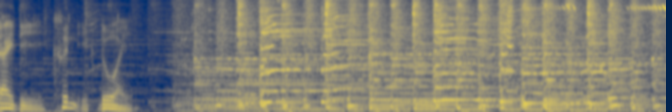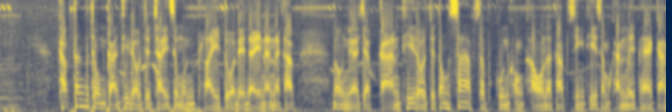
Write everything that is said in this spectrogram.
ได้ดีขึ้นอีกด้วย ครับท่านผู้ชมการที่เราจะใช้สมุนไพรตัวใด ๆ นั้นนะครับ นอกเหนือจากการที่เราจะต้องทราบสรรพคุณของเขานะครับ สิ่งที่สำคัญไม่แพ้กัน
